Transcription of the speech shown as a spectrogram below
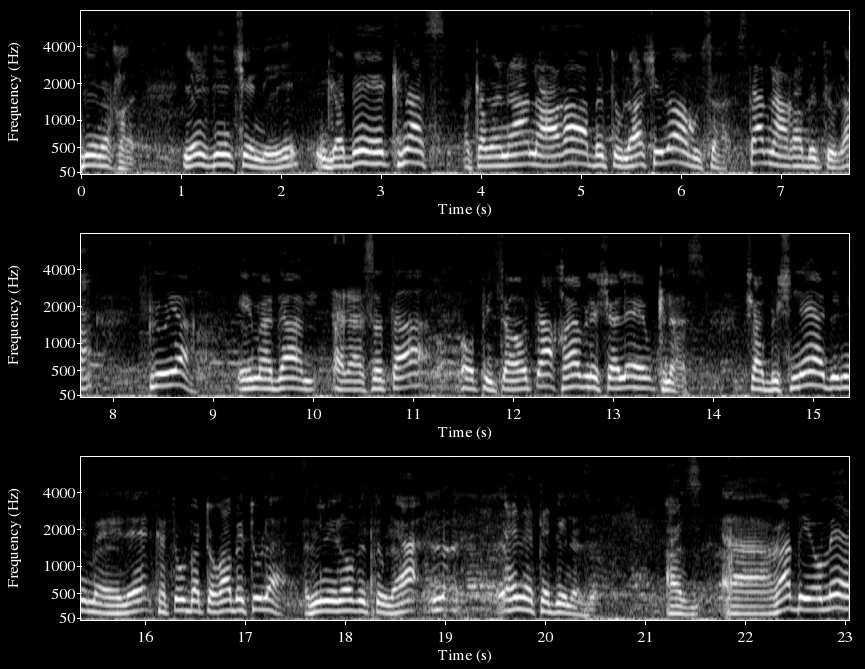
דין אחד. יש דין שני לגבי קנס, הכוונה נערה בתולה שהיא לא ארוסה, סתם נערה בתולה, פנויה. אם אדם אנס אותה או פיתה אותה, חייב לשלם קנס. עכשיו, בשני הדינים האלה כתוב בתורה בתולה, אז אם היא לא בתולה, לא, אין את הדין הזה. אז הרבי אומר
